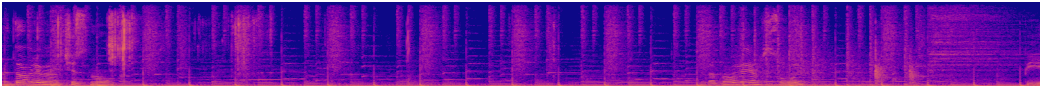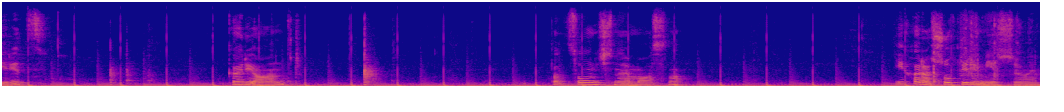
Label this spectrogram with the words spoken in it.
Выдавливаем чеснок. Добавляем соль, перец, кориандр подсолнечное масло и хорошо перемешиваем.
